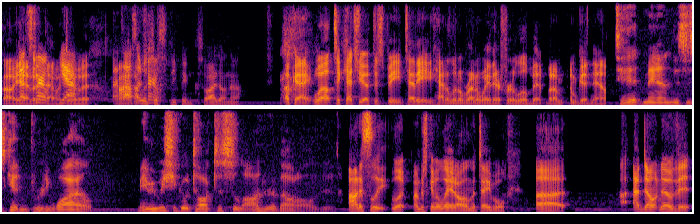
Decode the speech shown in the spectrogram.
Oh yeah. That's that, true. that would Yeah. do it. That's Uh, also I was true. just sleeping, so I don't know. Okay. Well, to catch you up to speed, Teddy had a little runaway there for a little bit, but I'm I'm good now. Ted, man, this is getting pretty wild. Maybe we should go talk to Solandra about all of this. honestly, look, I'm just gonna lay it all on the table. Uh, I, I don't know that.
